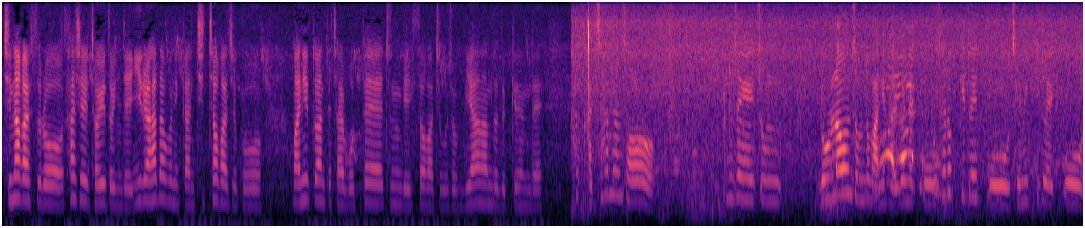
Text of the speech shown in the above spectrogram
지나갈수록 사실 저희도 이제 일을 하다 보니까 지쳐가지고 마니또한테 잘 못해주는 게 있어가지고 좀 미안함도 느끼는데 같이 하면서 굉장히 좀 놀라운 점도 많이 발견했고 새롭기도 했고 재밌기도 했고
